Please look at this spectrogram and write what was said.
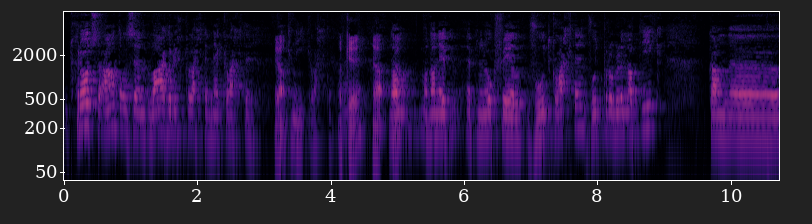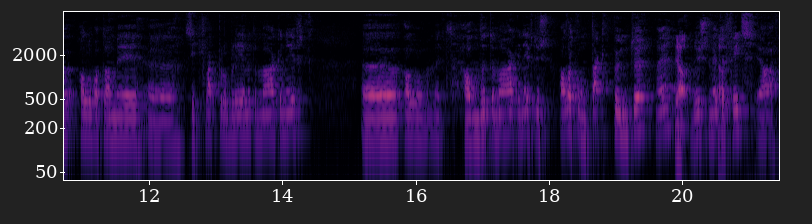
het grootste aantal zijn lage rugklachten, nekklachten Ja. en knieklachten. Oké, ja, Dan. Maar dan heb, heb je ook veel voetklachten, voetproblematiek. Kan eh al wat dan met eh zitvlakproblemen te maken heeft. eh, al wat met handen te maken heeft. Dus alle contactpunten. Hè? Ja, Dus met de fiets, ja.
